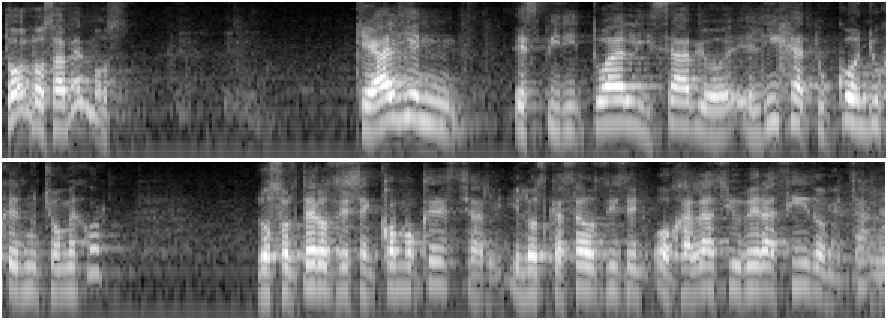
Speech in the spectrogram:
Todos lo sabemos. Que alguien espiritual y sabio elija a tu cónyuge es mucho mejor. Los solteros dicen, ¿cómo crees, Charlie? Y los casados dicen, ojalá si hubiera sido, mi Charlie.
